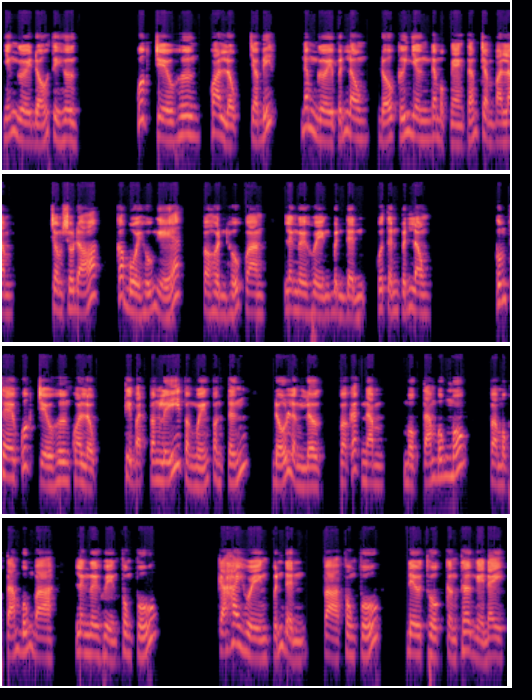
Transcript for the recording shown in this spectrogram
những người đổ thi hương. Quốc Triều Hương Khoa Lục cho biết năm người Vĩnh Long đổ cử nhân năm 1835. Trong số đó có Bùi Hữu Nghĩa và Huỳnh Hữu Quang là người huyện Bình Định của tỉnh Vĩnh Long. Cũng theo Quốc Triều Hương Khoa Lục, thì Bạch Văn Lý và Nguyễn Văn Tấn đổ lần lượt vào các năm 1841 và 1843 là người huyện Phong Phú. Cả hai huyện Vĩnh Định và Phong Phú đều thuộc Cần Thơ ngày nay,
